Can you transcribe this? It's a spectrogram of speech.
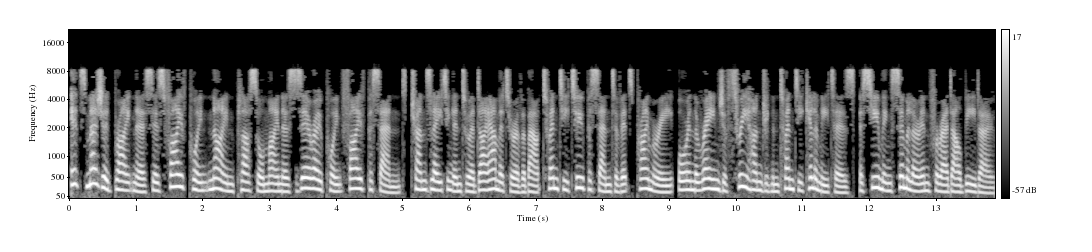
Its measured brightness is 5.9 plus or minus 0.5%, translating into a diameter of about 22% of its primary, or in the range of 320 kilometers, assuming similar infrared albedo.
